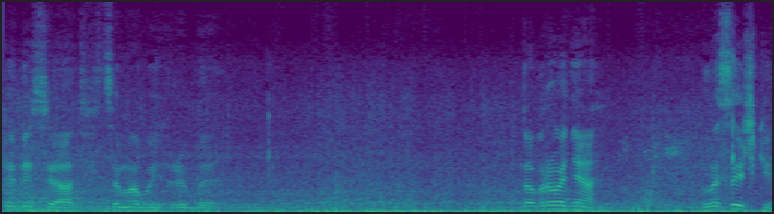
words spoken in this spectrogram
50, це, мабуть, гриби. Доброго дня. Лисички.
